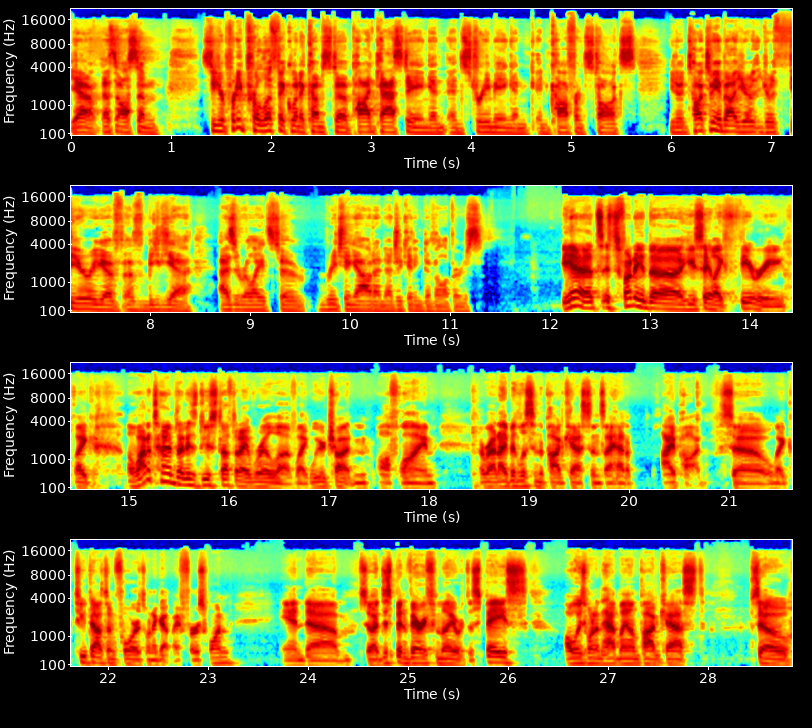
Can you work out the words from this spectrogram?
Yeah, that's awesome. So you're pretty prolific when it comes to podcasting and, and streaming and, and, conference talks. You know, talk to me about your your theory of, of media as it relates to reaching out and educating developers. Yeah, it's it's funny the you say like theory. Like a lot of times I just do stuff that I really love. Like we were chatting offline around. I've been listening to podcasts since I had a iPod. So like 2004 is when I got my first one, and um, so I've just been very familiar with the space. Always wanted to have my own podcast. So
